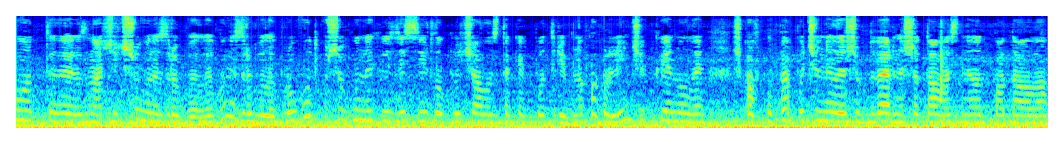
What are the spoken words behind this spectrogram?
От, е, значить, що вони зробили? Вони зробили проводку, щоб у них везде світло включалось так, як потрібно. Патрулінчик кинули, шкаф купе починили, щоб двер не шаталась, не відпадала.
